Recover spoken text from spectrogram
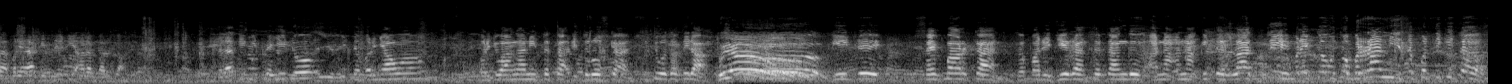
tempat berehat kita di alam barzah. Selagi kita hidup, kita bernyawa, perjuangan ini tetap diteruskan. Setuju atau tidak? Didik, sebarkan kepada jiran tetangga, anak-anak kita, latih mereka untuk berani seperti kita.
